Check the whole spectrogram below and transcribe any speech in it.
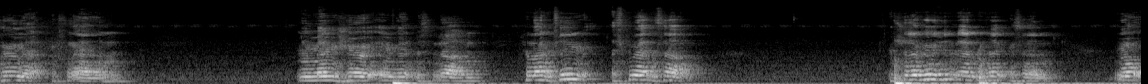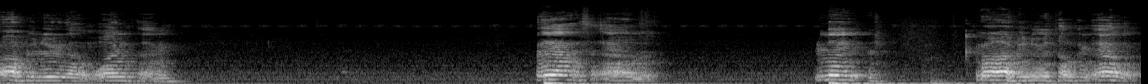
through that plan to make sure it gets done. So the team splits up. Jefferson and go off to do that one thing. Lance and go off to do something else.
